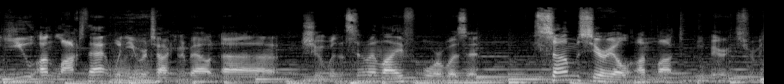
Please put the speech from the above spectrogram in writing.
you unlocked that when you were talking about uh shoot, was it Cinnamon Life or was it some cereal unlocked blueberries for me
